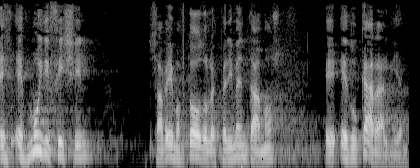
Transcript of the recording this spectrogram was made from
es, muy difícil, sabemos todo, lo experimentamos, eh, educar a alguien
